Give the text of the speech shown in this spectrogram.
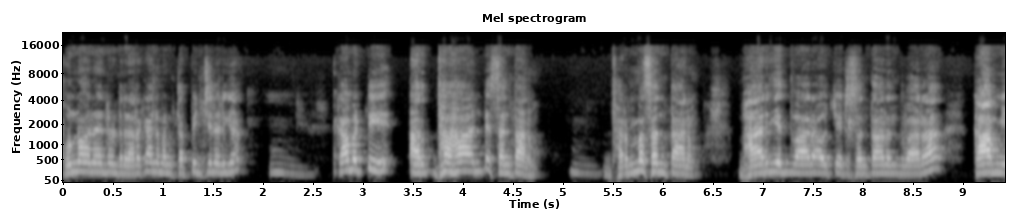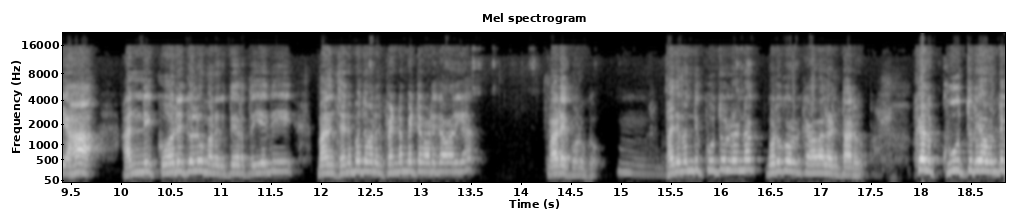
పుణ్యం అనేటువంటి నరకాన్ని మనం ఉమ్, కాబట్టి అర్ధ అంటే సంతానం. ధర్మ సంతానం. భార్య ద్వారా వచ్చే సంతానం ద్వారా కామ్య. అన్ని కోరికలు మనకు తీరుతాయి. ఏది? మనం చనిపోతే మనకు పెండం పెట్టేవాడు కావాలిగా? వాడే కొడుకు. పది మంది కూతుర్లు ఉన్న కొడుకు కావాలంటారు. ఒకవేళ కూతురే ఉంటే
